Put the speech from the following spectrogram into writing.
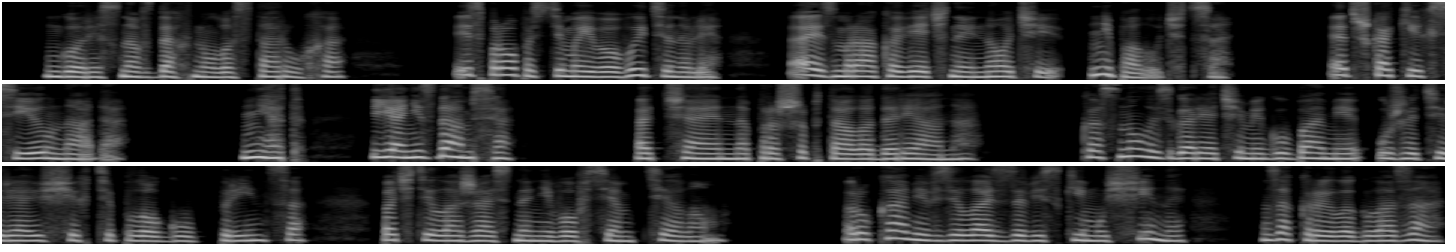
— горестно вздохнула старуха. «Из пропасти мы его вытянули, а из мрака вечной ночи не получится. Это ж каких сил надо». «Нет, я не сдамся», — отчаянно прошептала Дариана. Коснулась горячими губами уже теряющих тепло губ принца, почти ложась на него всем телом. Руками взялась за виски мужчины, закрыла глаза,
